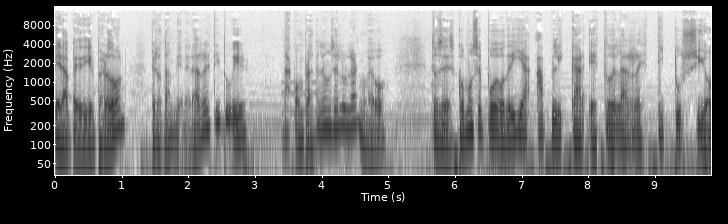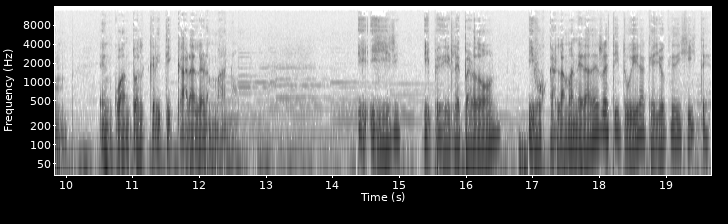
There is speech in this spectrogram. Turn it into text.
Era pedir perdón, pero también era restituir. Da, comprátele un celular nuevo. Entonces, ¿cómo se podría aplicar esto de la restitución en cuanto al criticar al hermano? y ir y pedirle perdón y buscar la manera de restituir aquello que dijiste.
